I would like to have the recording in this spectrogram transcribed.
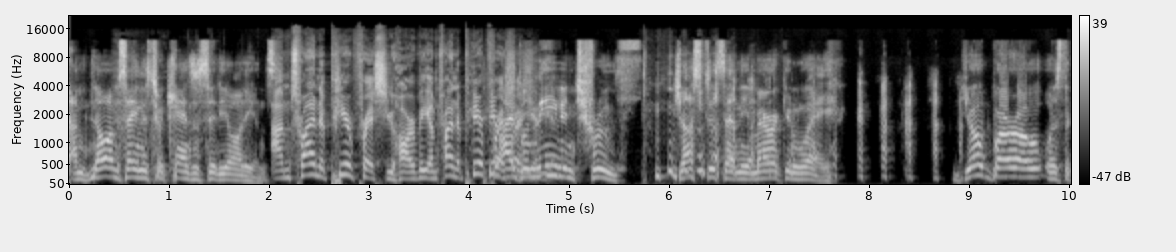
I'm no, I'm saying this to a Kansas City audience. I'm trying to peer press you, Harvey. I'm trying to peer press. You. I believe in truth, justice, and the American way. Joe Burrow was the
